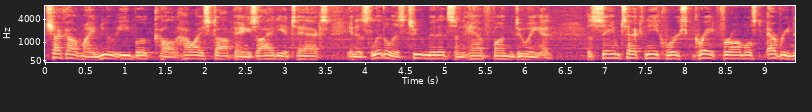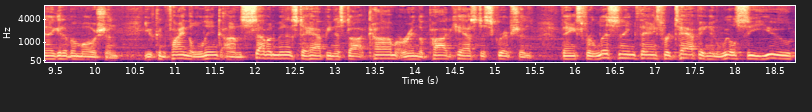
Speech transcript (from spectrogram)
check out my new ebook called How I Stop Anxiety Attacks in as little as two minutes and have fun doing it. The same technique works great for almost every negative emotion. You can find the link on 7minutestohappiness.com or in the podcast description. Thanks for listening, thanks for tapping, and we'll see you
